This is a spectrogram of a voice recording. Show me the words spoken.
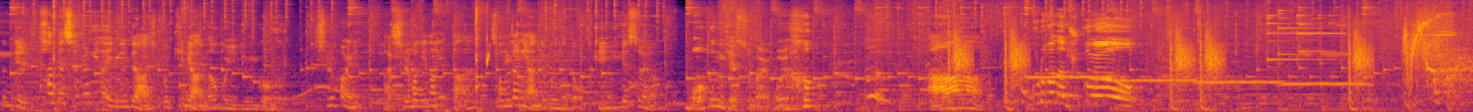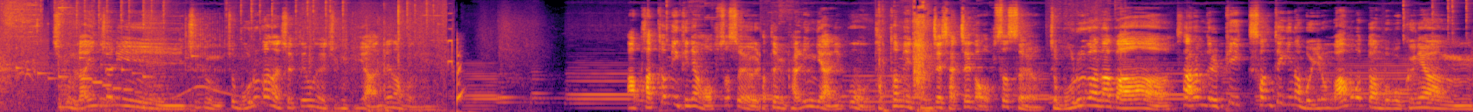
근데 탑에 3명이나 있는데 아직도 킬이 안 나고 있는 거. 실화임? 아 실화긴 하겠다. 성장이 안 되고 있는데 어떻게 이기겠어요? 먹은 개수 말고요. 아 모르가 나 죽어요! 지금 라인전이 지금 저 모르가나 쟤 때문에 지금 그게 안 되나 보네. 아 바텀이 그냥 없었어요. 바텀이 발린 게 아니고 바텀의 존재 자체가 없었어요. 저 모르가나가 사람들 픽 선택이나 뭐 이런 거 아무것도 안 보고 그냥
